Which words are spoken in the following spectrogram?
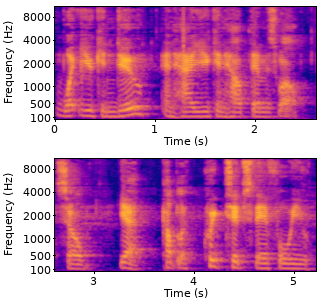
what you can do and how you can help them as well. So yeah, a couple of quick tips there for you.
